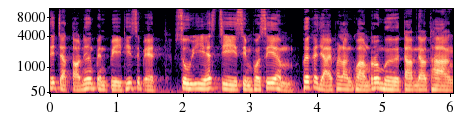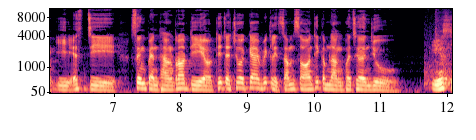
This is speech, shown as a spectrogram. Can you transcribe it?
ที่จัดต่อเนื่องเป็นปีที่ 11 สู่ ESG Symposium เพื่อขยายพลังความร่วมมือตามแนวทาง ESG ซึ่งเป็นทางรอดเดียวที่จะช่วยแก้วิกฤตซ้ำซ้อนที่กำลังเผชิญอยู่ ESG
